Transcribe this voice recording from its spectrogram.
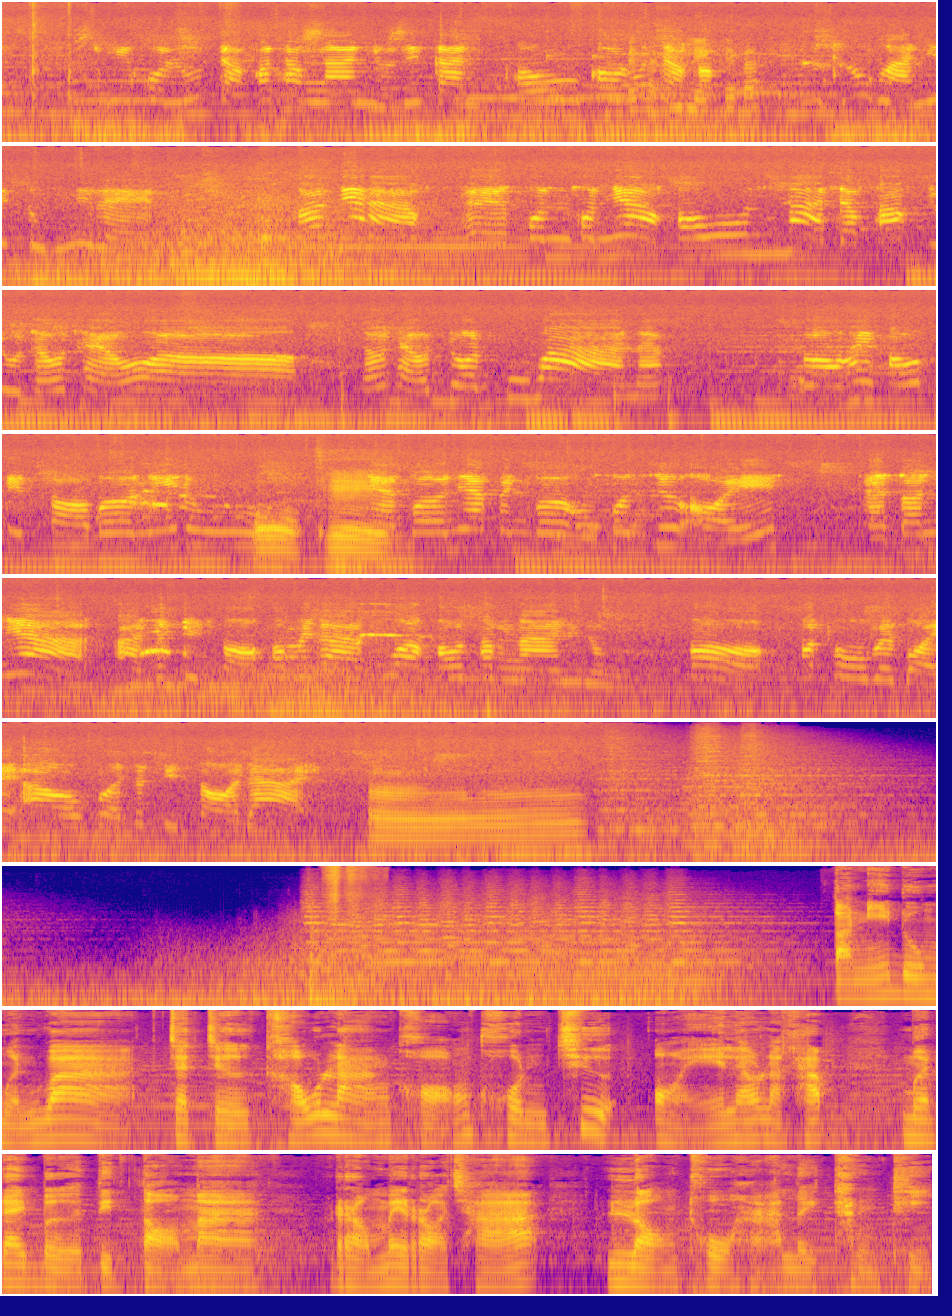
มีคนรู้จักเขาทำงานอยู่ด้วยกันเขาเขารู้จักกับลูกหลานยี่ตุ๋มนี่แหละตอนเนี้ยเออคนคนเนี้ยเขาน่าจะพักอยู่แถวแถวเออแถวแถวจวนผู้ว่านะ ให้เขาติดต่อเบอร์นี้ดูโอเคเนี่ยเบอร์เนี่ยเป็นเบอร์ของคนชื่ออ๋อย แต่ตอนเนี้ยอาจจะติดต่อเขาไม่ได้เพราะว่าเขาทำงานอยู่ ก็ก็โทรบ่อยๆเอาเผื่อจะติดต่อได้ เออ ตอนนี้ดูเหมือนว่าจะเจอเขาลางของคนชื่ออ๋อยแล้วล่ะครับ เมื่อได้เบอร์ติดต่อมา เราไม่รอช้า ลองโทรหาเลยทันที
